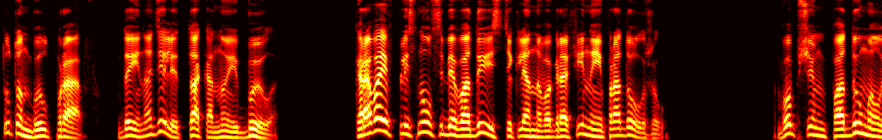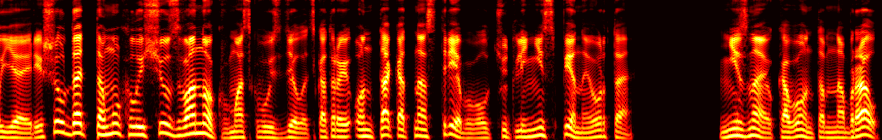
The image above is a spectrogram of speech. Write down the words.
Тут он был прав. Да и на деле так оно и было. Караваев плеснул себе воды из стеклянного графина и продолжил. В общем, подумал я и решил дать тому хлыщу звонок в Москву сделать, который он так от нас требовал, чуть ли не с пеной у рта. Не знаю, кого он там набрал.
